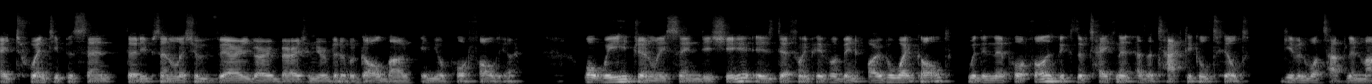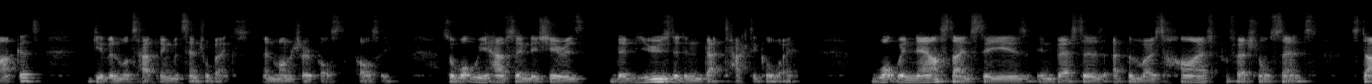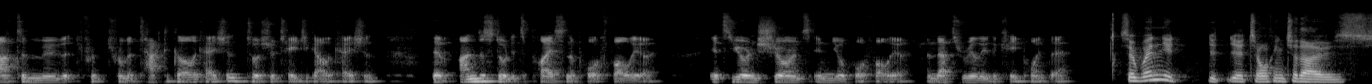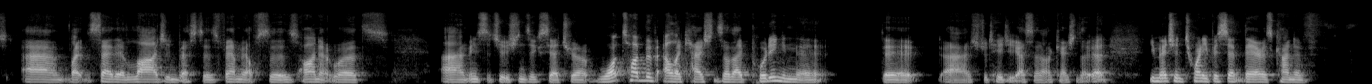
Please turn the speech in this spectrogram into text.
a 20%, 30%, unless you're very, very bearish and you're a bit of a gold bug in your portfolio. What we generally seen this year is definitely people have been overweight gold within their portfolios because they've taken it as a tactical tilt given what's happened in markets, given what's happening with central banks and monetary policy. So what we have seen this year is they've used it in that tactical way. What we're now starting to see is investors at the most highest professional sense start to move it from a tactical allocation to a strategic allocation. They've understood its place in a portfolio. It's your insurance in your portfolio. And that's really the key point there. So when you you're talking to those, um, like say they're large investors, family offices, high net worths, um, institutions, etc. What type of allocations are they putting in their their uh, strategic asset allocations? Uh, you mentioned twenty percent there is kind of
